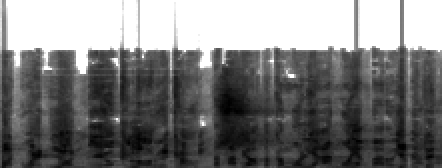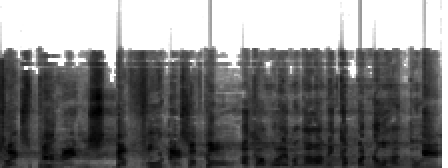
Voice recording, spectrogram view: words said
But when your new glory comes, Tetapi waktu kemuliaanmu yang baru you itu begin to experience the fullness of God akan mulai mengalami kepenuhan Tuhan. in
